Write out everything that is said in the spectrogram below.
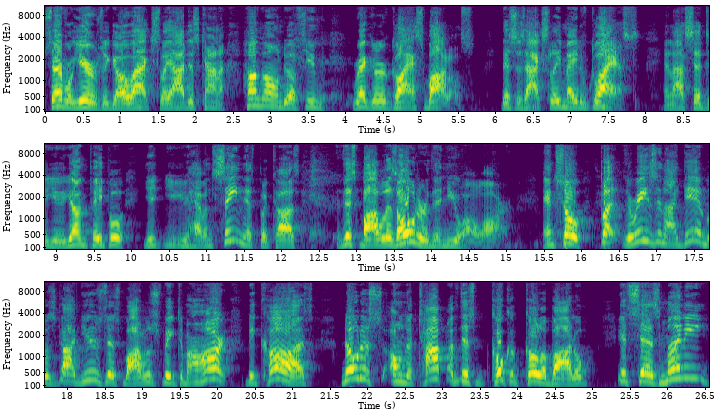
several years ago. Actually, I just kind of hung on to a few regular glass bottles. This is actually made of glass. And I said to you, young people, you, you haven't seen this because this bottle is older than you all are. And so, but the reason I did was God used this bottle to speak to my heart because notice on the top of this Coca Cola bottle, it says money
